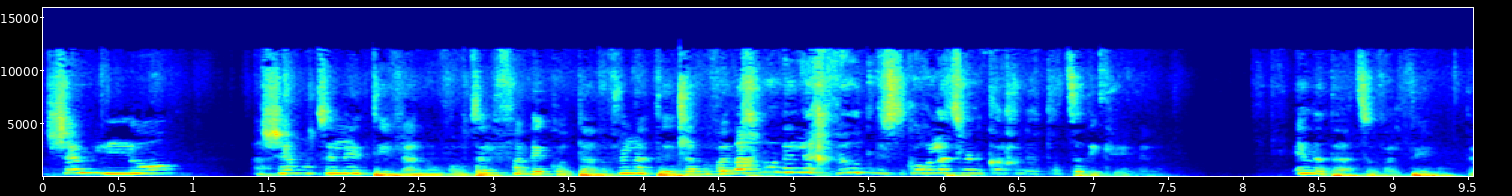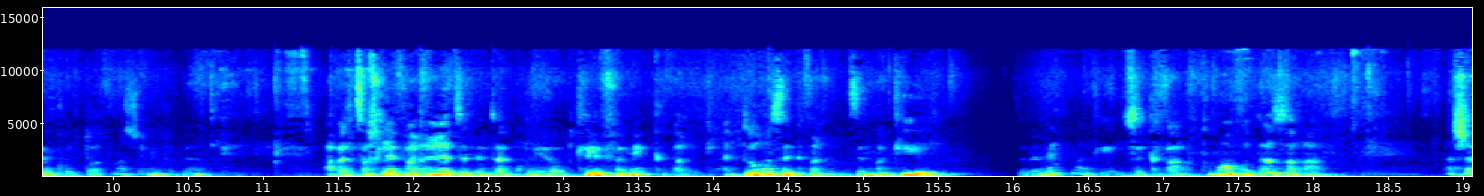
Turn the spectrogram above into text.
השם לא, השם רוצה להיטיב לנו, ורוצה לפנק אותנו ולתת לנו, ואנחנו נלך ועוד נסגור לעצמנו ככה יותר צדיקים ממנו. אין הדעת סבלתנו. אתם קולטות מה שאני מדברת? אבל צריך לברר את זה בדקויות, כי לפעמים כבר, הדור הזה כבר, זה מגעיל. זה באמת מגעיל, זה כבר כמו עבודה זרה. השם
